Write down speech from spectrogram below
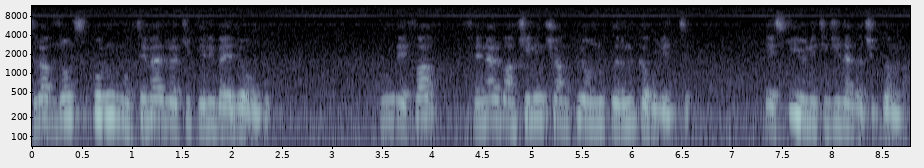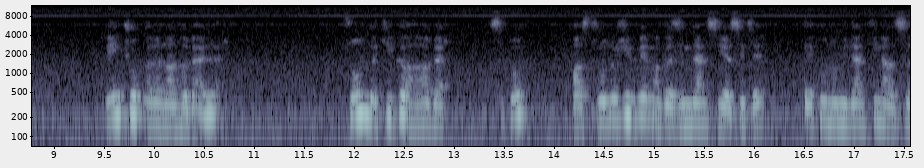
Trabzonspor'un muhtemel rakipleri belli oldu. UEFA, Fenerbahçe'nin şampiyonluklarını kabul etti. Eski yöneticiden açıklama. En çok aranan haberler. Son dakika haber, spor, astroloji ve magazinden siyasete, ekonomiden finansa,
